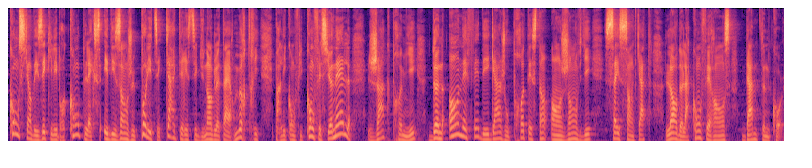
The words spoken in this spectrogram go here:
Conscient des équilibres complexes et des enjeux politiques caractéristiques d'une Angleterre meurtrie par les conflits confessionnels, Jacques Ier donne en effet des gages aux protestants en janvier 1604 lors de la conférence d'Hampton Court,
